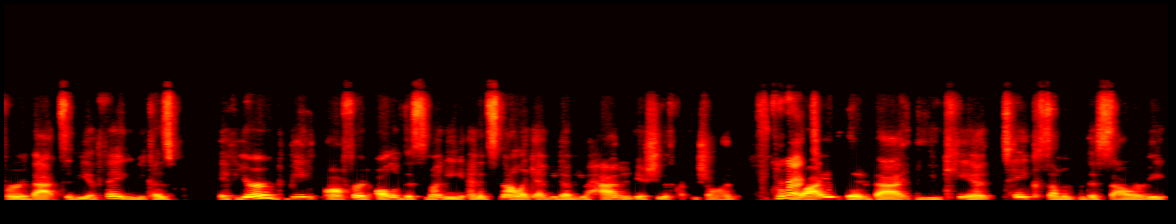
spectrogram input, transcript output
for that to be a thing because if you're being offered all of this money and it's not like nbw had an issue with Crenshaw, Correct. why is it that you can't take some of this salary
